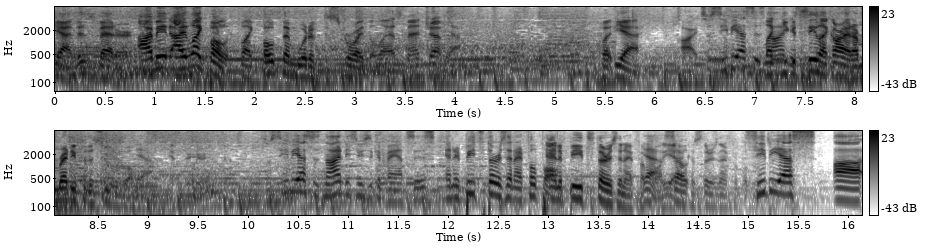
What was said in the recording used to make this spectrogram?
Yeah, this is better. I mean, I like both. Like both of them would have destroyed the last matchup. Yeah. But yeah, All right, so CBS is like you 90s could see, like all right, I'm ready for the Super Bowl. Yeah. After hearing that. So CBS's '90s music advances, and it beats Thursday Night Football. And it beats Thursday Night Football. Yeah, Yeah, so because Thursday Night Football. CBS, uh,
